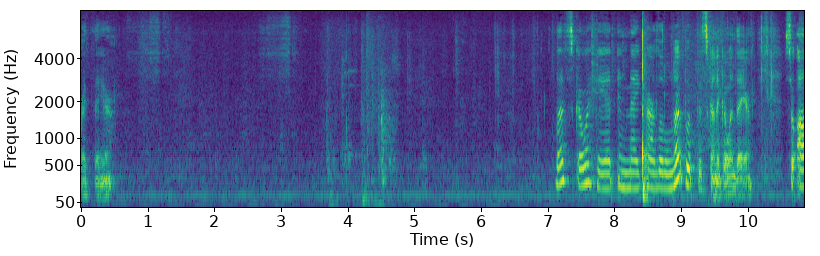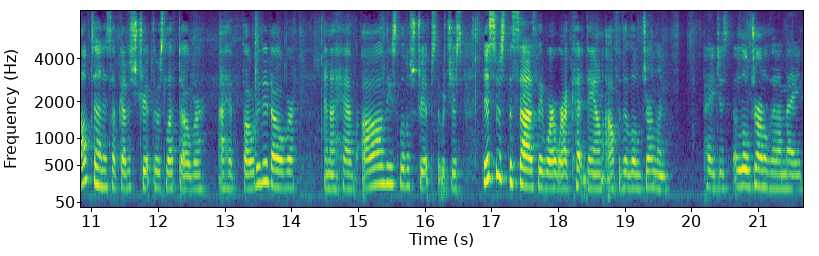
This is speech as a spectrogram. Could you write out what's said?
right there. Let's go ahead and make our little notebook that's going to go in there. So all I've done is I've got a strip that was left over. I have folded it over and I have all these little strips that were just, this was the size they were where I cut down off of the little journaling pages, a little journal that I made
